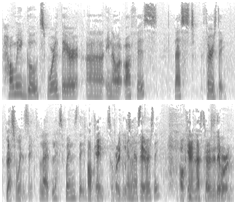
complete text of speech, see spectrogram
How many goats were there uh, in our office last Thursday? Last Wednesday. La- last Wednesday. Okay, so very good. And so last there, Thursday? Okay, and last Thursday there were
